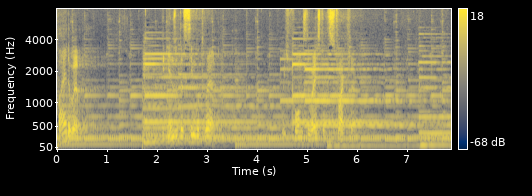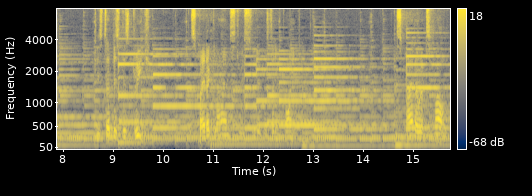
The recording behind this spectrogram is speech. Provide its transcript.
spiderweb begins with a single thread, which forms the rest of the structure. To establish this bridge, the spider climbs to a suitable starting point. The spiderwebs found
